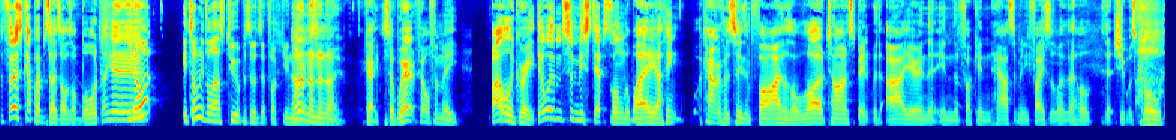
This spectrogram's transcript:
The first couple episodes, I was on board. Oh, yeah, yeah, you know yeah. what? It's only the last two episodes that fucked you in No, the no, no, no, no. Okay, so where it fell for me, I will agree. There were some missteps along the way. I think I can't remember if it's season five. There was a lot of time spent with Arya in the in the fucking House of Many Faces, whatever the hell that shit was called.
